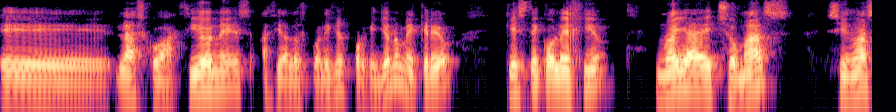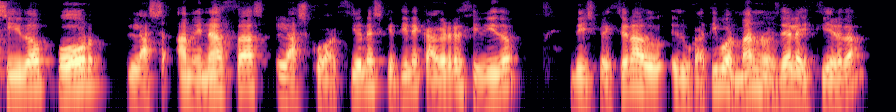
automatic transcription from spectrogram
eh, las coacciones hacia los colegios, porque yo no me creo que este colegio no haya hecho más si no ha sido por las amenazas, las coacciones que tiene que haber recibido de inspección educativa en manos de la izquierda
